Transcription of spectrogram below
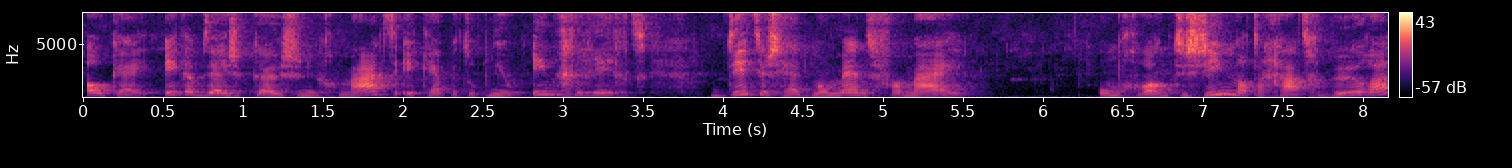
oké, ik heb deze keuze nu gemaakt, ik heb het opnieuw ingericht. Dit is het moment voor mij om gewoon te zien wat er gaat gebeuren.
